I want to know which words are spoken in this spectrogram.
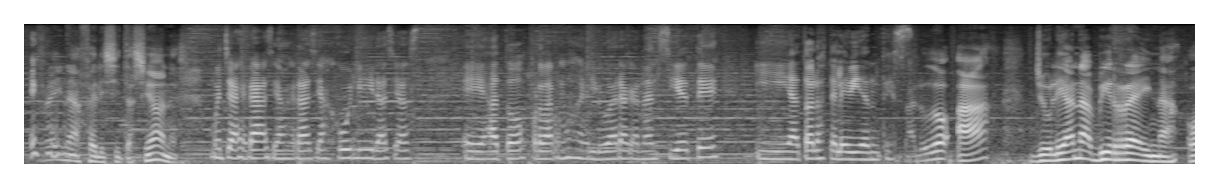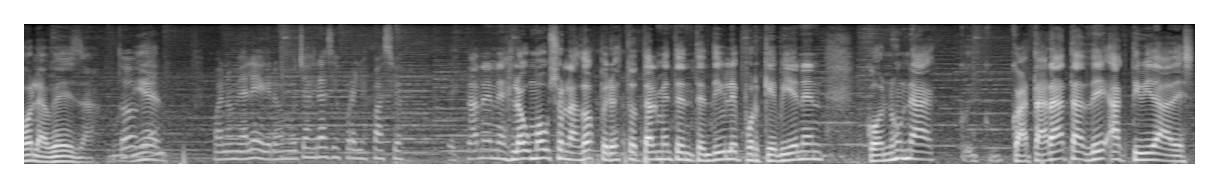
Reina, felicitaciones. Muchas gracias, gracias Juli, gracias eh, a todos por darnos el lugar a Canal 7 y a todos los televidentes. Saludo a Juliana Virreina. Hola, Bella. Muy bien? Bueno, me alegro. Muchas gracias por el espacio. Están en slow motion las dos, pero es totalmente entendible porque vienen con una catarata de actividades.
